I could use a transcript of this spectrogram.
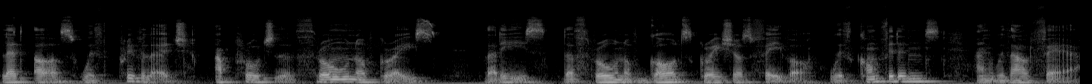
let us with privilege approach the throne of grace, that is, the throne of God's gracious favor, with confidence and without fear,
